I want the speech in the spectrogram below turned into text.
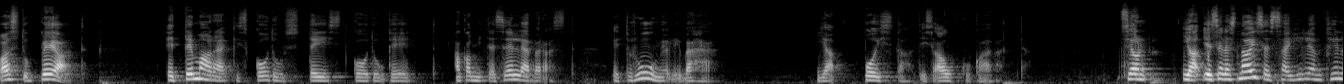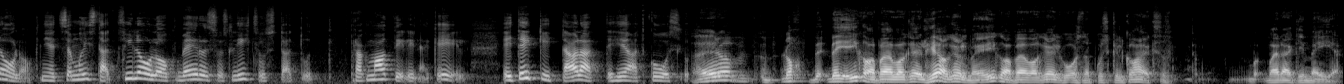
vastu pead. et tema rääkis kodus teist kodukeelt, aga mitte sellepärast, et ruumi oli vähe ja poiss tahtis auku kaevata. see on ja, ja sellest naisest sai hiljem filoloog, nii et sa mõistad, filoloog versus lihtsustatud pragmaatiline keel. Ei tekita alati head kooslu. ei no noh, meie igapäevakeel, hea keel, meie igapäevakeel koosneb kuskil kaheksast, ma ei räägi meie,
